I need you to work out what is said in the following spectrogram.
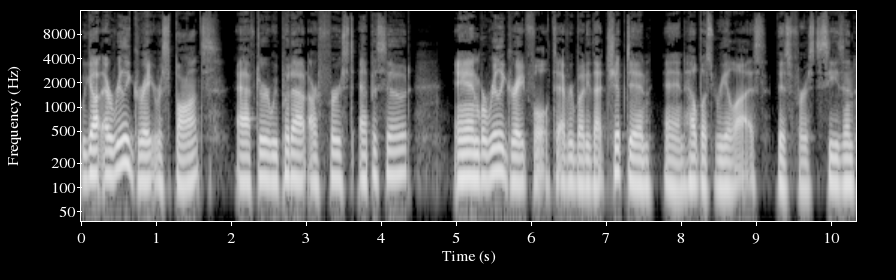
We got a really great response after we put out our first episode, and we're really grateful to everybody that chipped in and helped us realize this first season.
